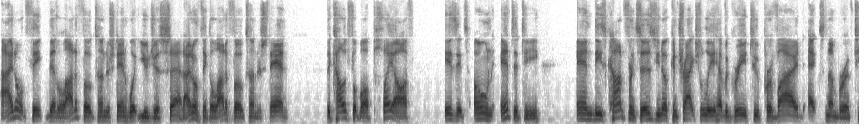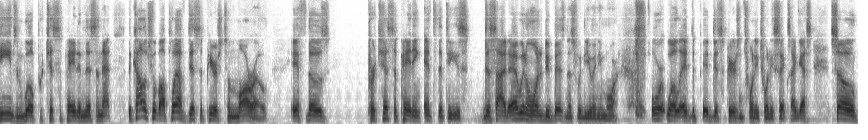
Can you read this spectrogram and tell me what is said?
I don't think that a lot of folks understand what you just said. I don't think a lot of folks understand the college football playoff is its own entity. And these conferences, you know, contractually have agreed to provide X number of teams and will participate in this and that. The college football playoff disappears tomorrow if those participating entities decide, hey, we don't want to do business with you anymore. Or, well, it, it disappears in 2026, I guess. So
